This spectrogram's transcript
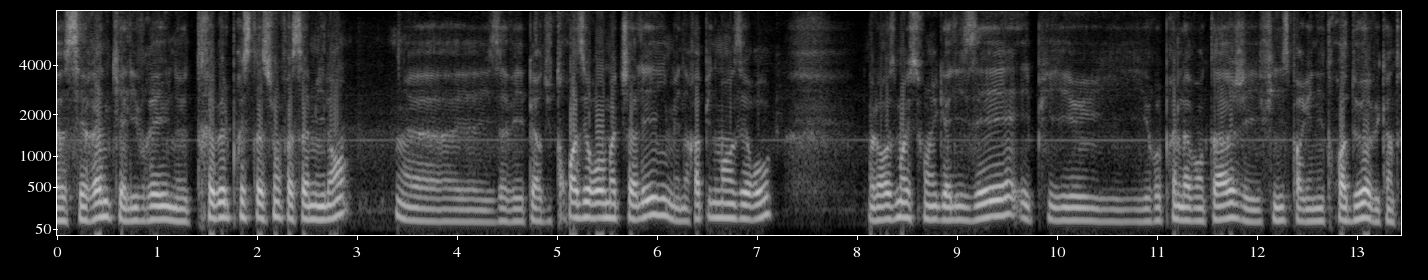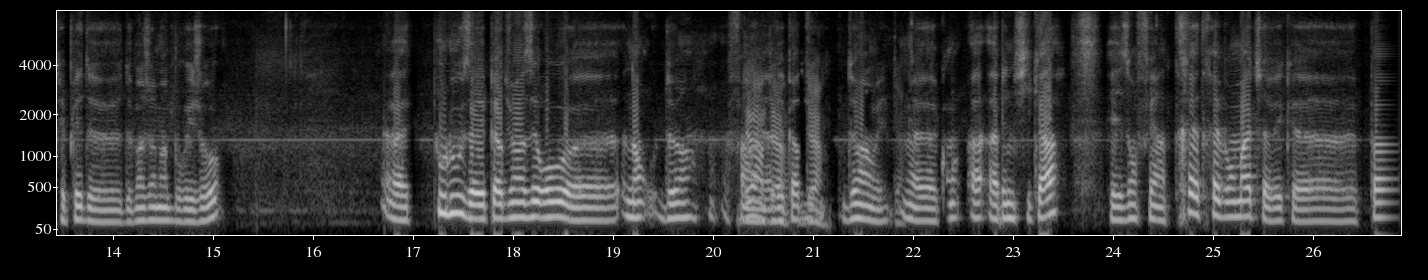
Euh, c'est Rennes qui a livré une très belle prestation face à Milan. Euh, ils avaient perdu 3-0 au match aller, ils mènent rapidement à 0. Malheureusement, ils se font égaliser et puis ils reprennent l'avantage et ils finissent par gagner 3-2 avec un triplé de, Benjamin Bourigeaud. Euh, Toulouse avait perdu 1-0, euh, non 2-1, enfin 2-1, avait 2-1, perdu 2-1. 2-1, oui, 2-1. euh, à, à Benfica et ils ont fait un très très bon match avec euh, pas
